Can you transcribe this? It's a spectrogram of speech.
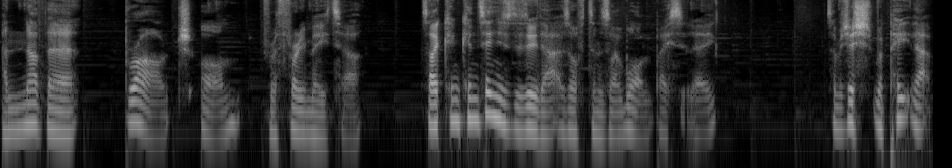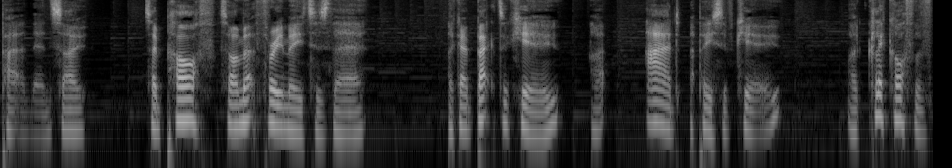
another branch on for a three meter. So I can continue to do that as often as I want, basically. So we just repeat that pattern then. So, so path. So I'm at three meters there. I go back to queue, I add a piece of queue, I click off of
